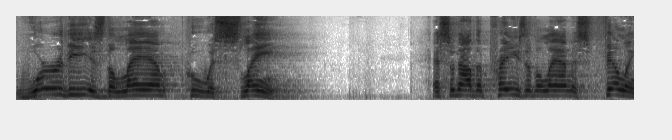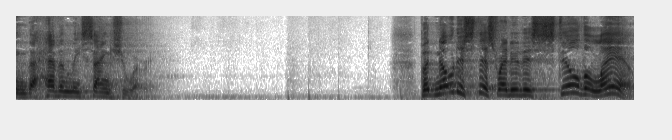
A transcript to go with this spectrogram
Worthy is the Lamb who was slain. And so now the praise of the Lamb is filling the heavenly sanctuary. But notice this, right? It is still the Lamb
